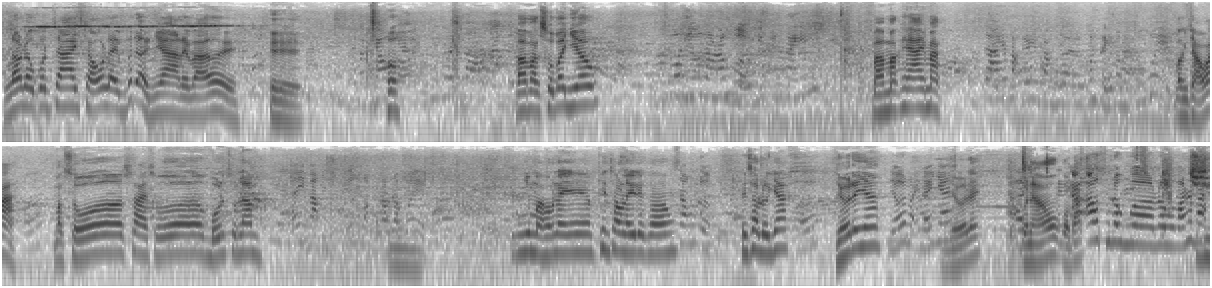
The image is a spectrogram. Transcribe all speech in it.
Lao động con trai cháu lại vứt ở nhà này bà ơi Bà mặc số bao nhiêu? Bà mặc hay ai mặc? Bằng cháu à? Mặc số size số 4 số 5 Nhưng mà hôm nay phiên sau lấy được không? Xong được. Phiên sau được nhá Nhớ đấy nhá Nhớ đấy nhá. Nhớ đấy Quần áo của bác Áo thu đông ờ, đâu bán cho bạn?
